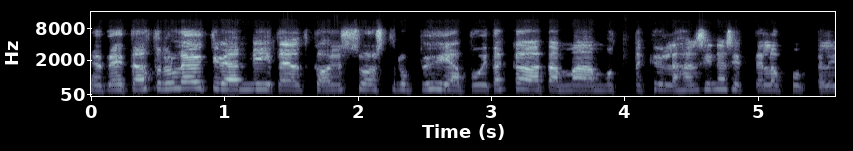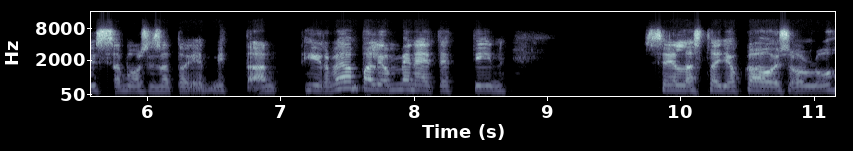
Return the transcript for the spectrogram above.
että ei tahtonut löytyä niitä, jotka olisi suostunut pyhiä puita kaatamaan, mutta kyllähän siinä sitten loppupelissä vuosisatojen mittaan hirveän paljon menetettiin sellaista, joka olisi ollut,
